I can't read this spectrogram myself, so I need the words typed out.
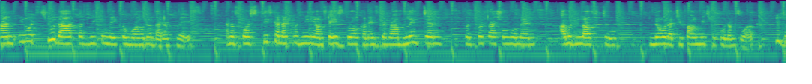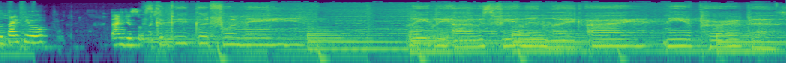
And you know, it's through that that we can make the world a better place. And of course, please connect with me on Facebook, on Instagram, LinkedIn with professional women. I would love to know that you found me through Poonam's work. Mm-hmm. So thank you. Thank you so much. This could be good for me. Lately, I was feeling like I need a purpose.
